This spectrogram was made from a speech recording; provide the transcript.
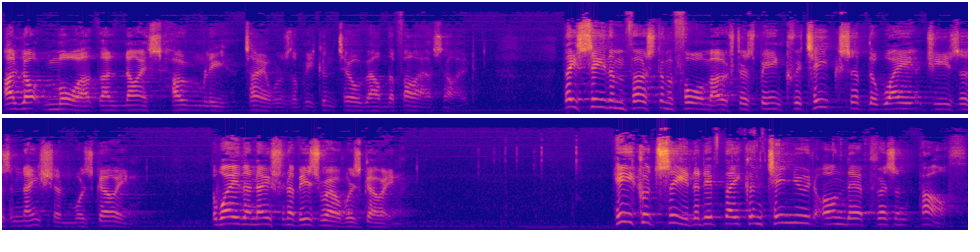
a lot more than nice, homely tales that we can tell around the fireside. They see them first and foremost as being critiques of the way Jesus' nation was going, the way the nation of Israel was going. He could see that if they continued on their present path,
